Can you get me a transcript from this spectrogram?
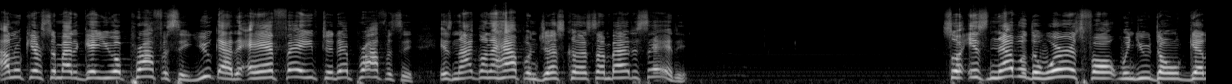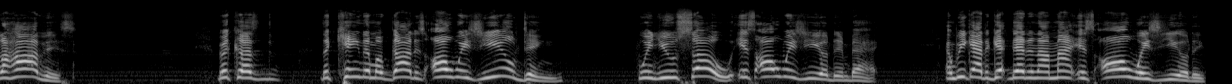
I don't care if somebody gave you a prophecy. You got to add faith to that prophecy. It's not going to happen just because somebody said it. So it's never the word's fault when you don't get a harvest. Because the kingdom of God is always yielding when you sow, it's always yielding back. And we got to get that in our mind. It's always yielding.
